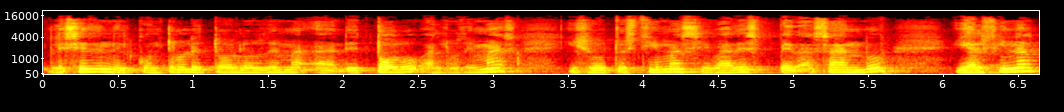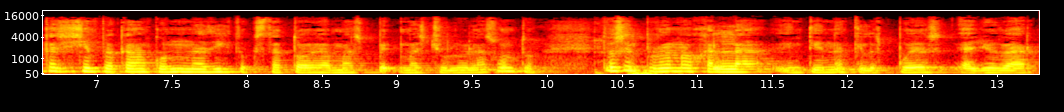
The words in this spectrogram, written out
le ceden el control de, todos los ah, de todo a los demás y su autoestima se va despedazando y al final casi siempre acaban con un adicto que está todavía más, más chulo el asunto. Entonces el programa ojalá entiendan que les puede ayudar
